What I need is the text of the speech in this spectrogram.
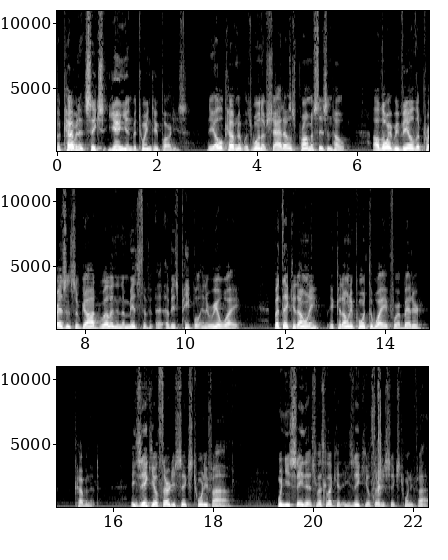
A covenant seeks union between two parties. The old covenant was one of shadows, promises, and hope. Although it revealed the presence of God dwelling in the midst of, uh, of his people in a real way, but they could only, it could only point the way for a better covenant. Ezekiel 36 25 when you see this, let's look at Ezekiel 36 25.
